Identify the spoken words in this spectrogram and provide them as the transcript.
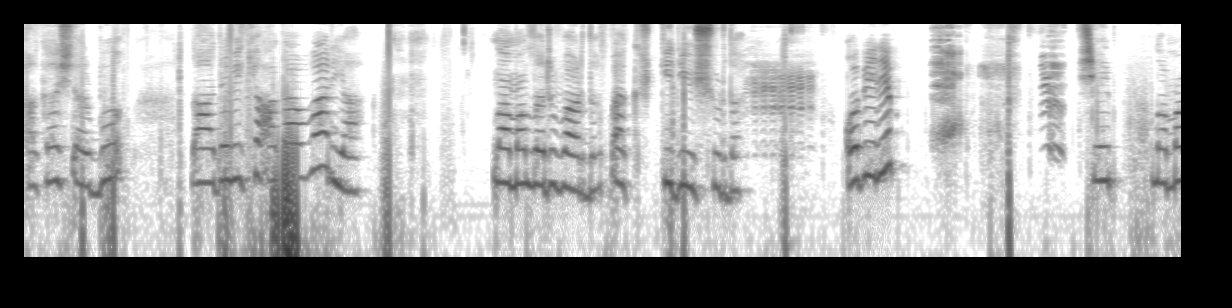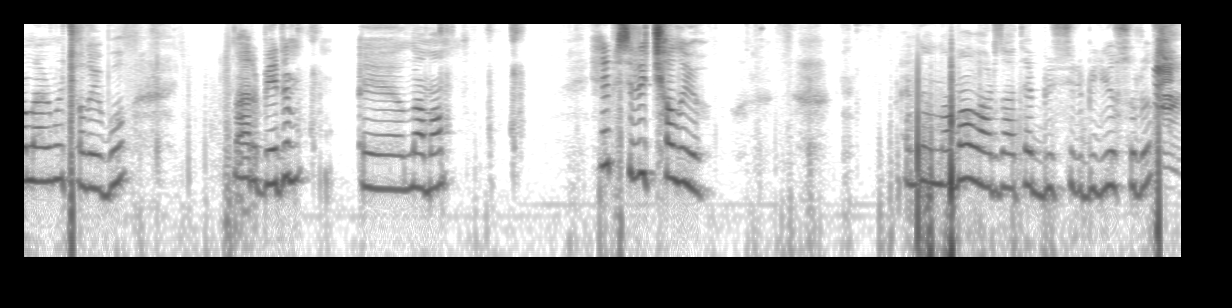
Arkadaşlar bu daha deminki adam var ya lamaları vardı. Bak gidiyor şurada. O benim şey lamalarımı çalıyor bu. Bunlar benim eee, lamam. Hepsini çalıyor. Bende lama var zaten bir sürü biliyorsunuz.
